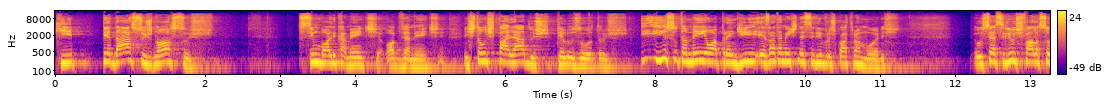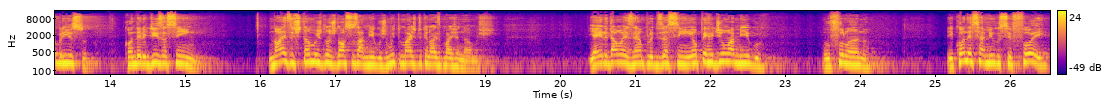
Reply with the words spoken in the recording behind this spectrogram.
que pedaços nossos, simbolicamente, obviamente, estão espalhados pelos outros. E isso também eu aprendi exatamente nesse livro, Os Quatro Amores. O C.S. Lewis fala sobre isso, quando ele diz assim: nós estamos nos nossos amigos muito mais do que nós imaginamos. E aí ele dá um exemplo e diz assim: Eu perdi um amigo, o fulano. E quando esse amigo se foi,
